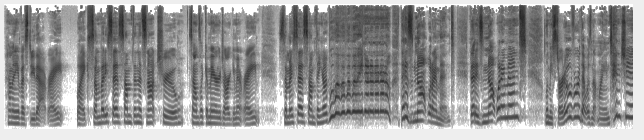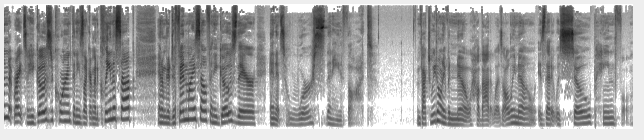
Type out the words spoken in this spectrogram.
How many of us do that, right? Like somebody says something that's not true. Sounds like a marriage argument, right? Somebody says something, you're like, wait, wait, wait, wait, wait, no, no, no, no, no. That is not what I meant. That is not what I meant. Let me start over. That was not my intention, right? So he goes to Corinth and he's like, I'm going to clean this up and I'm going to defend myself. And he goes there and it's worse than he thought. In fact, we don't even know how bad it was. All we know is that it was so painful,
